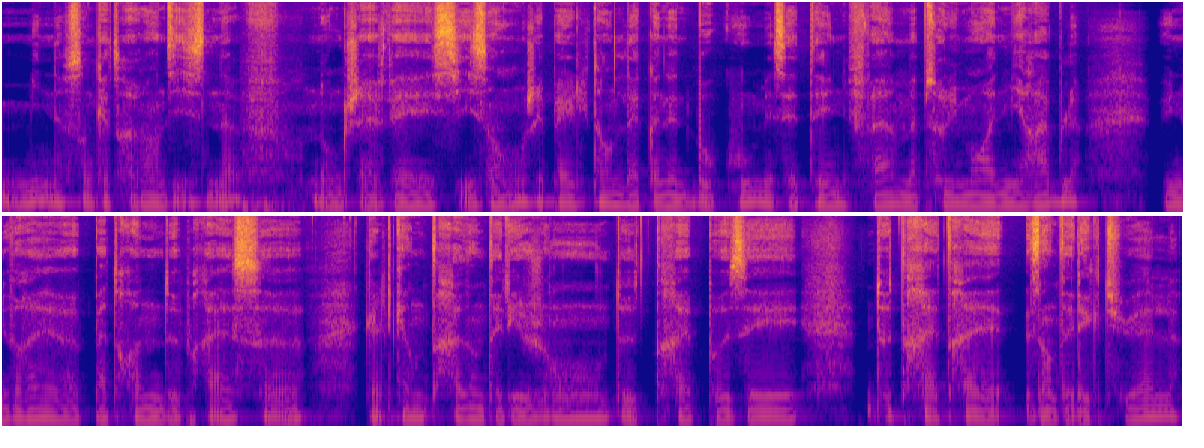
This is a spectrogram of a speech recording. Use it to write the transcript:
1999, donc j'avais 6 ans, j'ai pas eu le temps de la connaître beaucoup, mais c'était une femme absolument admirable, une vraie euh, patronne de presse, euh, quelqu'un de très intelligent, de très posé, de très très intellectuel.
